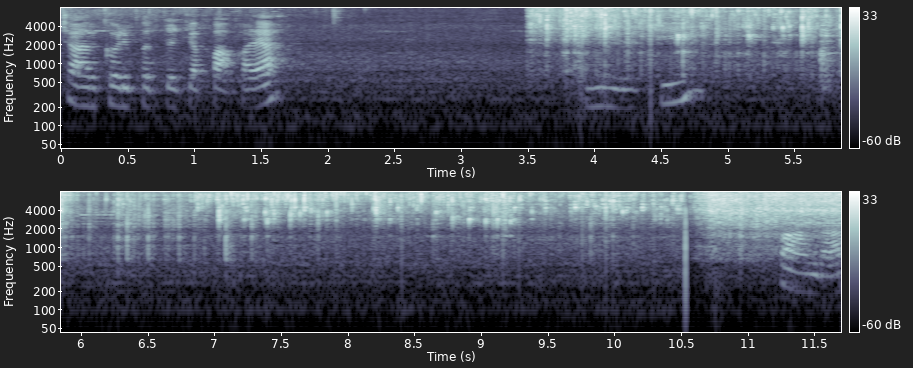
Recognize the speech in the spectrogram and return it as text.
चार कढीपत्त्याच्या पाकळ्या. मिरची कांदा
